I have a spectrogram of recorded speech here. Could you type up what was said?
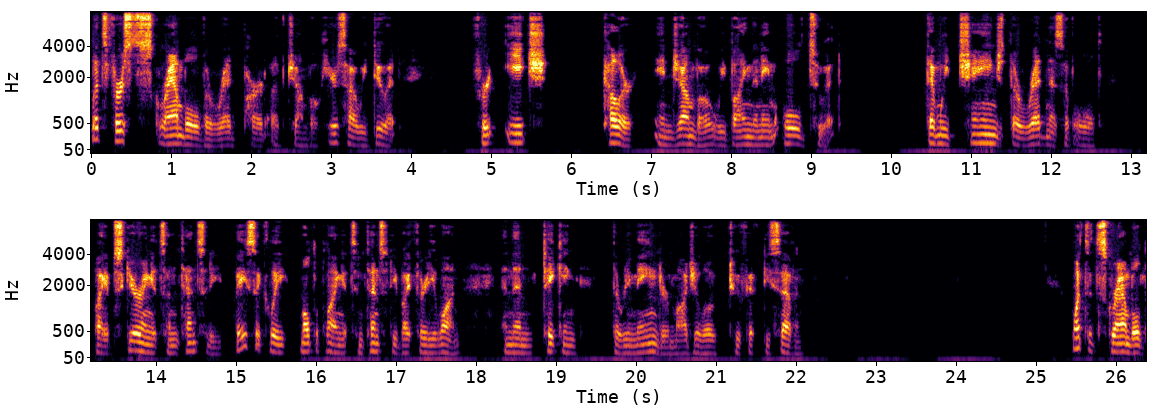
Let's first scramble the red part of Jumbo. Here's how we do it. For each color in Jumbo, we bind the name old to it. Then we change the redness of old by obscuring its intensity, basically multiplying its intensity by 31, and then taking the remainder modulo 257. Once it's scrambled,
